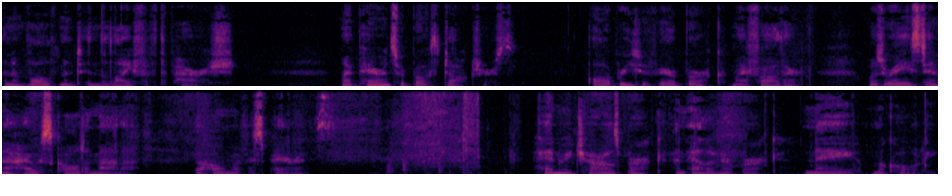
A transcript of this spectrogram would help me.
and involvement in the life of the parish. My parents were both doctors. Aubrey Devere Bourke, my father, was raised in a house called Amana, the home of his parents. Henry Charles Bourke and Eleanor Bourke, née Macaulay.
